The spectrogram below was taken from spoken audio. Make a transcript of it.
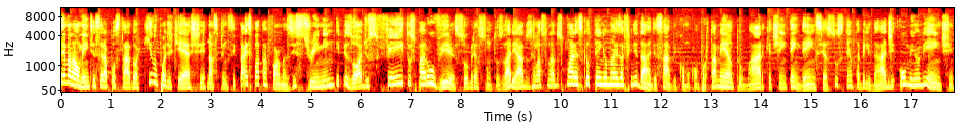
Semanalmente será postado aqui no podcast, nas principais plataformas de streaming, episódios feitos para ouvir sobre assuntos variados relacionados com áreas que eu tenho mais afinidade, sabe? Como comportamento, marketing, tendência, sustentabilidade ou meio ambiente.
